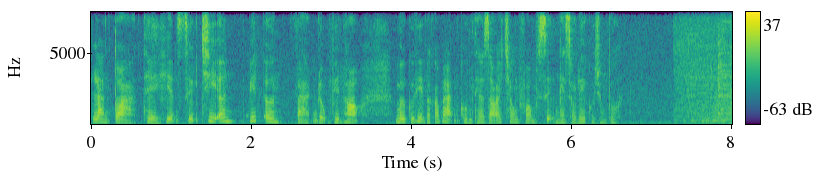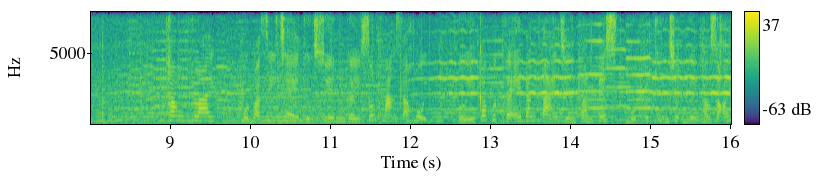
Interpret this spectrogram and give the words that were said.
lan tỏa, thể hiện sự tri ân, biết ơn và động viên họ. Mời quý vị và các bạn cùng theo dõi trong phóng sự ngay sau đây của chúng tôi. Thăng Fly, một họa sĩ trẻ thường xuyên gây sốt mạng xã hội với các bức vẽ đăng tải trên fanpage 1,4 triệu người theo dõi.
